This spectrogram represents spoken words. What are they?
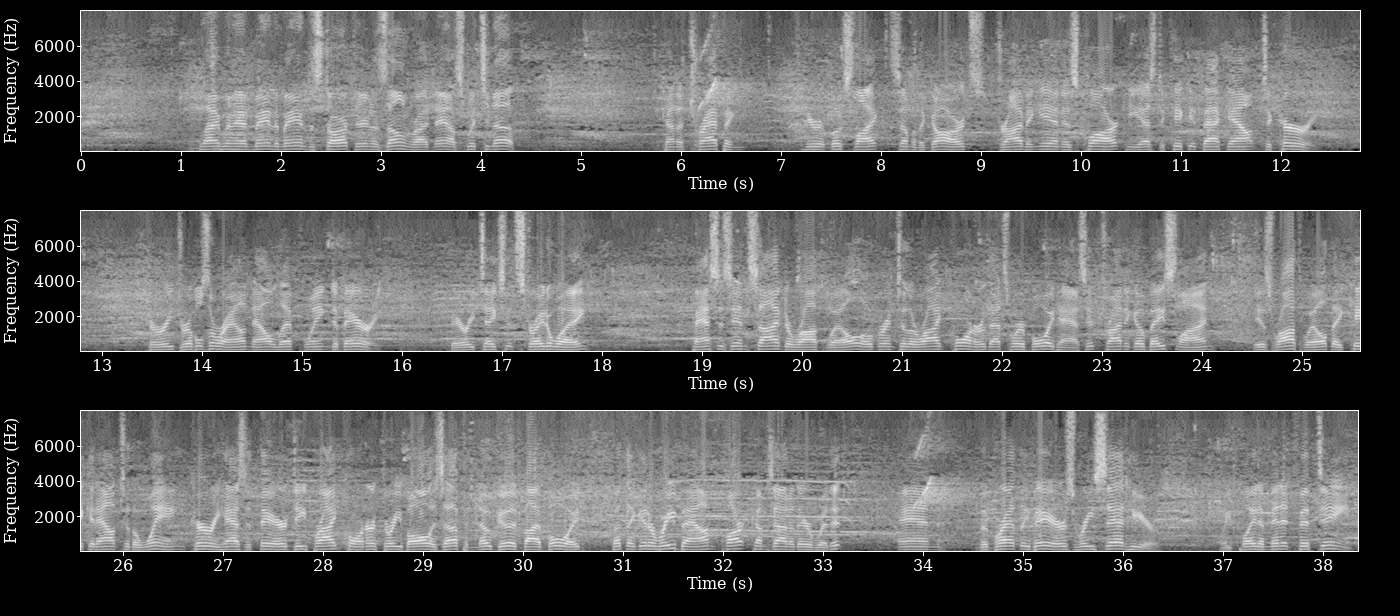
Blackman had man to man to start. They're in a zone right now, switching up. Kind of trapping here, it looks like. Some of the guards driving in is Clark. He has to kick it back out to Curry. Curry dribbles around, now left wing to Barry. Barry takes it straight away. Passes inside to Rothwell over into the right corner. That's where Boyd has it. Trying to go baseline is Rothwell. They kick it out to the wing. Curry has it there. Deep right corner. Three ball is up and no good by Boyd, but they get a rebound. Clark comes out of there with it. And the Bradley Bears reset here. We played a minute 15.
